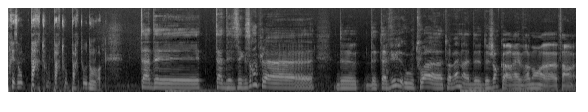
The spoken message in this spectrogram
présents partout, partout, partout dans le rock. T'as des, as des exemples euh, de, de t'as vu ou toi toi-même de, de gens qui auraient vraiment enfin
